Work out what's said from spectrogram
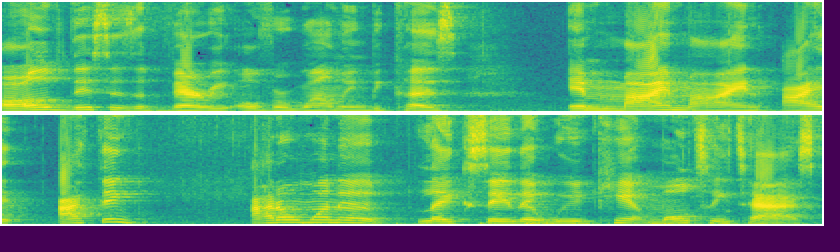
all of this is a very overwhelming because in my mind, I I think I don't want to like say that we can't multitask,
